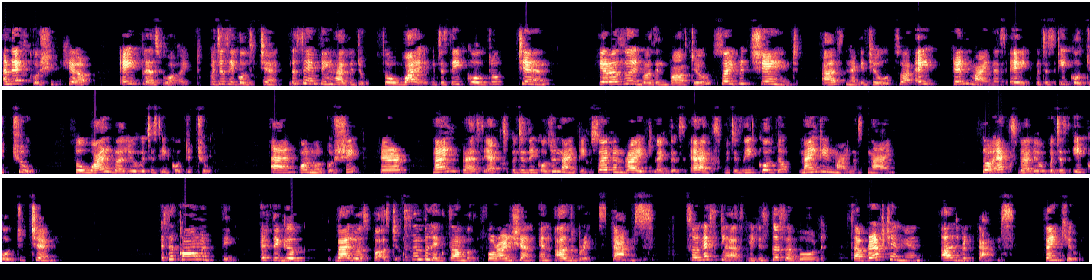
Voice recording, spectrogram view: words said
And the next question here 8 plus y which is equal to 10. The same thing has to do. So y which is equal to 10 here also it was in positive so it will change as negative. So 8 10 minus 8 which is equal to 2. So y value which is equal to 2. And one more question here 9 plus x which is equal to 19. So I can write like this x which is equal to 19 minus 9. So x value which is equal to 10. It's a common thing if they give value as positive. A simple example for addition in algebraic terms. So next class we discuss about subtraction in algebraic terms. Thank you.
